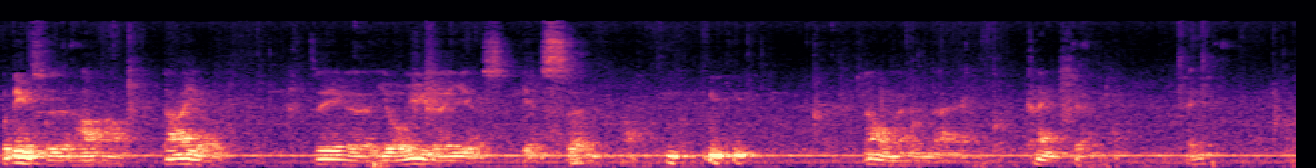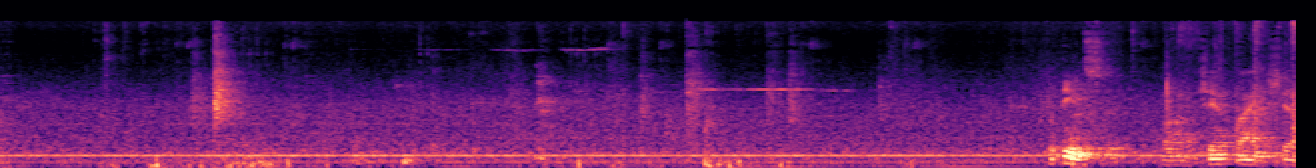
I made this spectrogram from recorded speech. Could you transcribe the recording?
不定词，好好，大家有这个犹豫的眼眼神啊。那我们来看一下，哎。不定词，呃，先翻一下。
